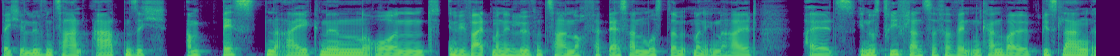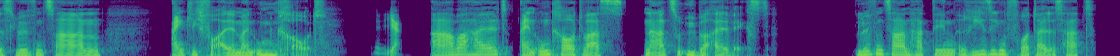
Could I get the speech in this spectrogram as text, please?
welche Löwenzahnarten sich am besten eignen und inwieweit man den Löwenzahn noch verbessern muss, damit man ihn halt als Industriepflanze verwenden kann, weil bislang ist Löwenzahn eigentlich vor allem ein Unkraut. Ja. Aber halt ein Unkraut, was nahezu überall wächst. Löwenzahn hat den riesigen Vorteil, es hat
